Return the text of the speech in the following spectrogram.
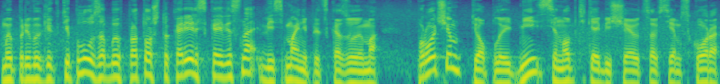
Мы привыкли к теплу, забыв про то, что карельская весна весьма непредсказуема. Впрочем, теплые дни синоптики обещают совсем скоро.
